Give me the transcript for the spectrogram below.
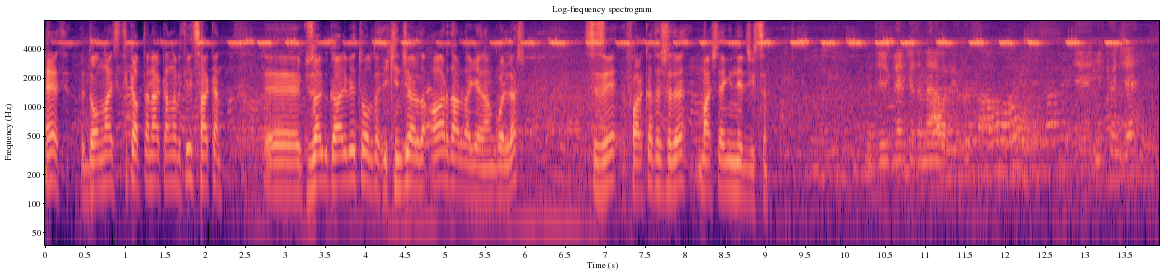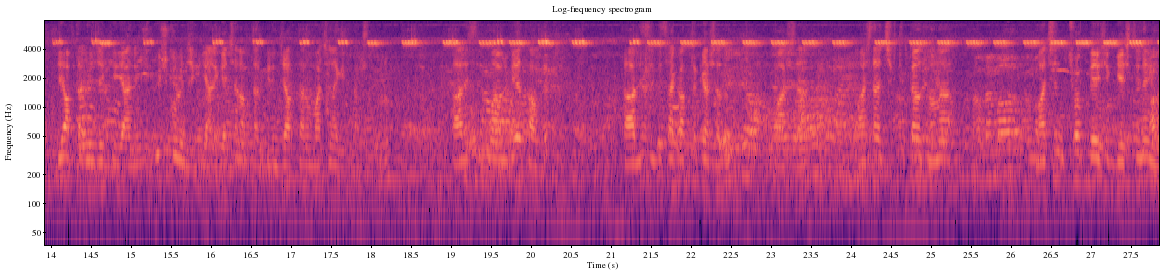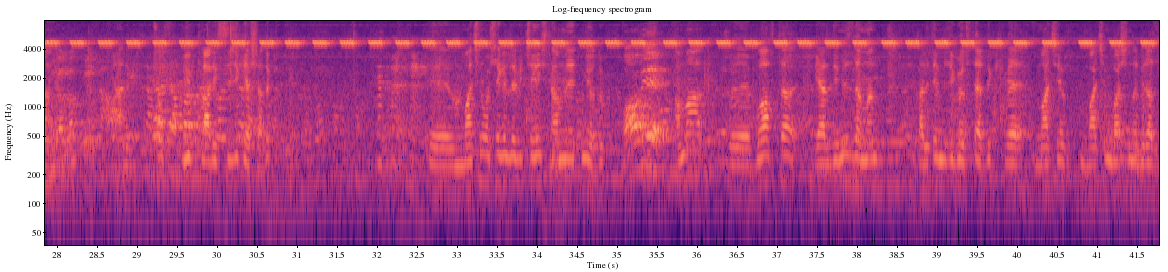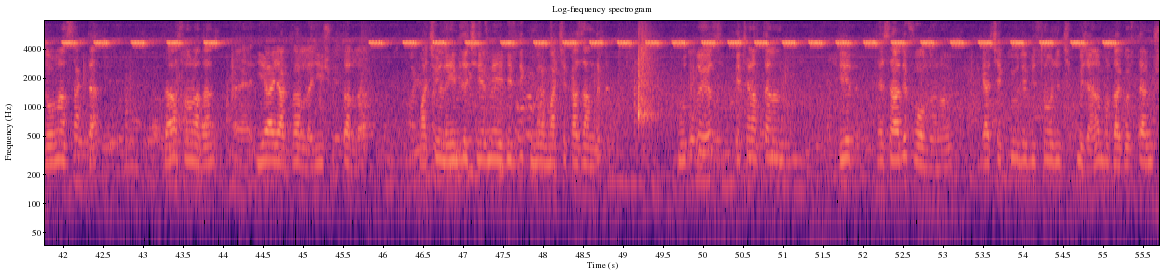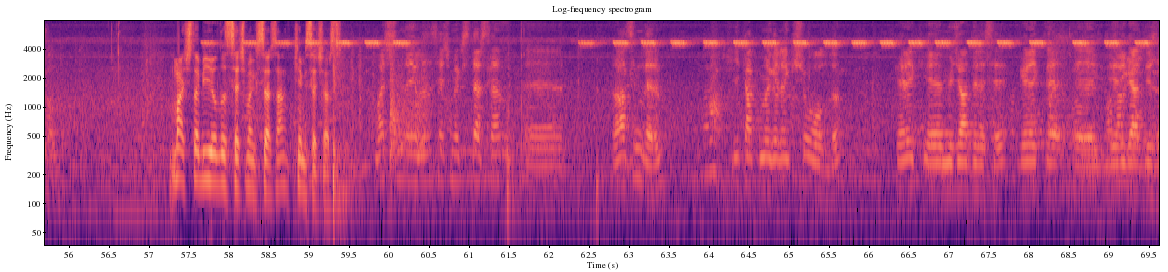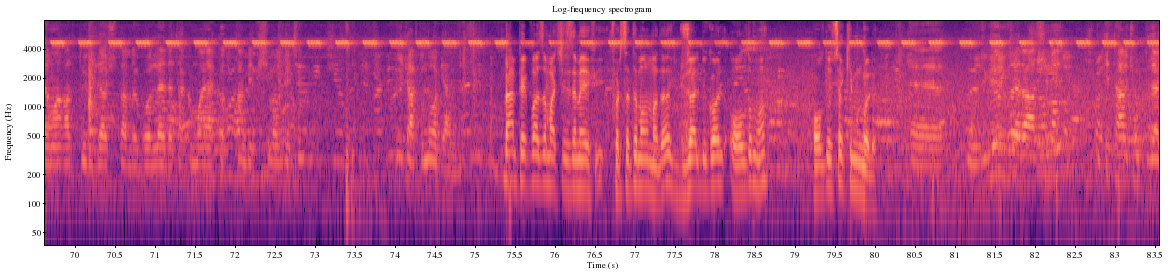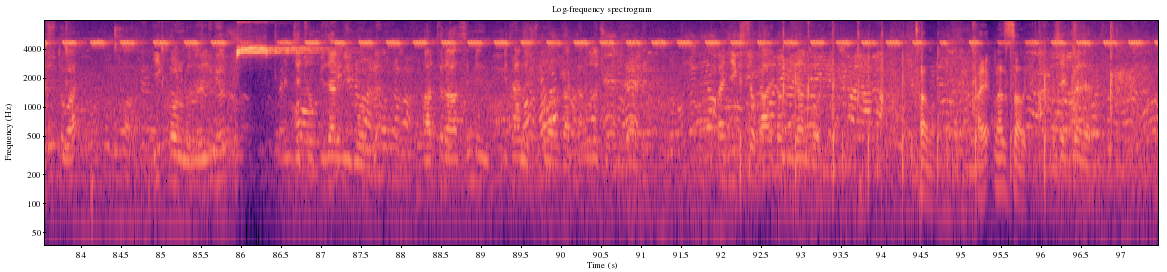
Evet, Dolunay City Kaptanı Hakan'la birlikteyiz. Hakan, e, güzel bir galibiyet oldu. İkinci yarıda ard arda gelen goller sizi farka taşıdı. Maçla ilgili ne? Öncelikle herkese merhaba diyoruz. Ee, ilk önce bir hafta önceki yani üç gün önceki yani geçen haftanın birinci haftanın maçına gitmek istiyorum. Talihsiz mağlubiyet aldık. Talihsiz bir sakatlık yaşadım maçta. Maçtan çıktıktan sonra maçın çok değişik geçtiğine inanıyorum. Yani çok büyük talihsizlik yaşadık. Ee, maçın o şekilde biteceğini hiç tahmin etmiyorduk. Ama e, bu hafta geldiğimiz zaman kalitemizi gösterdik ve maçı maçın başında biraz zorlansak da daha sonradan e, iyi ayaklarla, iyi şutlarla maçı lehimize çevirmeyi bildik ve maçı kazandık. Mutluyuz. Geçen haftanın bir tesadüf olduğunu, gerçekte öyle bir sonucun çıkmayacağını burada göstermiş olduk. Maçta bir yıldız seçmek istersen kimi seçersin? Maç içinde yıldızı seçmek istersem e, Rasim derim. İlk aklıma gelen kişi o oldu. Gerek e, mücadelesi, gerek de e, yeri geldiği zaman attığı güzel şutlarla gollerde takımı ayakta tutan bir kişi olduğu için ilk aklıma o geldi. Ben pek fazla maç izlemeye fırsatım olmadı. Güzel bir gol oldu mu? Olduysa kimin golü? E, Özgür ve Rasim'in iki tane çok güzel şutu var. İlk golümüz Özgür. Bence çok güzel bir goldü. Artı Rasim'in bir tane şutu var zaten. O da çok güzeldi. Bence ikisi çok harika bir güzel goldü. Tamam. Ayaklarınıza sağlık. Teşekkür ederim.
